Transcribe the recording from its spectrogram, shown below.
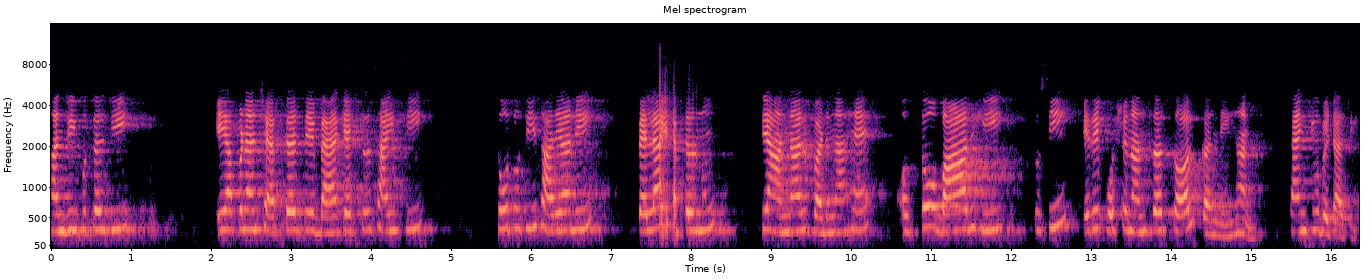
ਹਾਂਜੀ ਪੁੱਤਰ ਜੀ ਇਹ ਆਪਣਾ ਚੈਪਟਰ ਤੇ ਬੈਕ ਐਕਸਰਸਾਈਜ਼ ਸੀ ਸੋ ਤੁਸੀਂ ਸਾਰਿਆਂ ਨੇ ਪਹਿਲਾਂ ਇਹ ਚੈਪਟਰ ਨੂੰ ਧਿਆਨ ਨਾਲ ਪੜ੍ਹਨਾ ਹੈ ਉਸ ਤੋਂ ਬਾਅਦ ਹੀ ਤੁਸੀਂ ਇਹਦੇ ਕੁਐਸਚਨ ਆਨਸਰ ਸੋਲਵ ਕਰਨੇ ਹਨ ਥੈਂਕ ਯੂ ਬੇਟਾ ਜੀ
